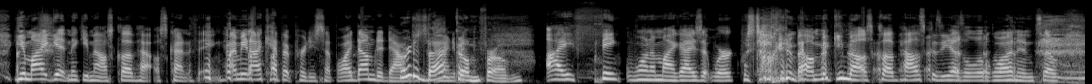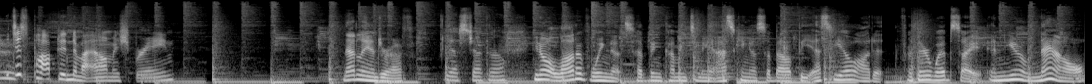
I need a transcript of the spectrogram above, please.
you might get Mickey Mouse Clubhouse kind of thing. I mean, I kept it pretty simple. I dumbed it down. Where did that tiny bit. come from? I think one of my guys at work was talking about Mickey Mouse Clubhouse because he has a little one. And so it just popped into my Amish brain. Natalie and Giraffe. Yes, Jethro. You know, a lot of wingnuts have been coming to me asking us about the SEO audit for their website. And, you know, now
